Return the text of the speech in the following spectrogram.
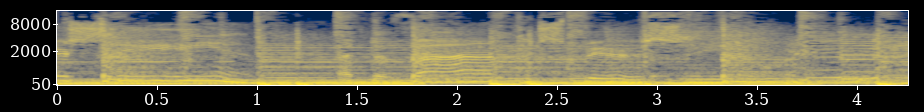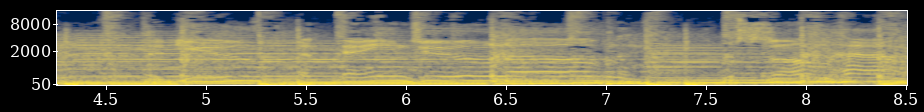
we're seeing a divine conspiracy. That you, an angel lovely, but somehow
